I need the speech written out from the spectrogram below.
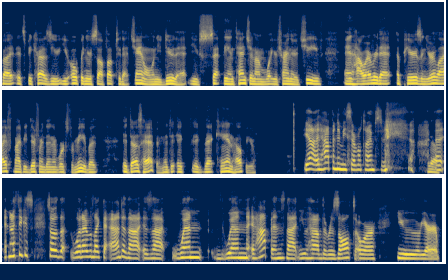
but it's because you you open yourself up to that channel when you do that you've set the intention on what you're trying to achieve and however that appears in your life might be different than it works for me but it does happen it, it, it that can help you Yeah, it happened to me several times today. Yeah. And I think it's so that what I would like to add to that is that when when it happens that you have the result or you your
